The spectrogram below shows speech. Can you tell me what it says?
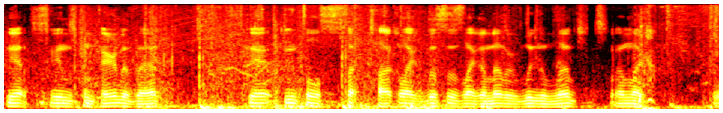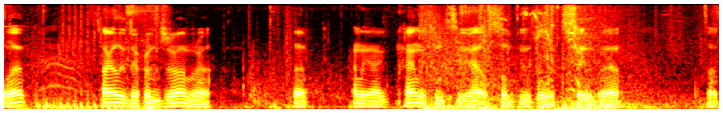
Yeah, Yet seems compared to that. Yet people talk like this is like another League of Legends. I'm like, what? Entirely different genre. But I mean, I kind of can see how some people would say that. But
